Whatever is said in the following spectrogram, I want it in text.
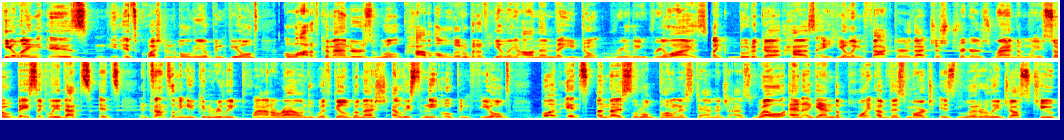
healing is it's questionable in the open field. A lot of commanders will have a little bit of healing on them that you don't really realize. Like Boudica has a healing factor that just triggers randomly. So basically that's it's it's not something you can really plan around with Gilgamesh at least in the open field but it's a nice little bonus damage as well. And again the point of this march is literally just to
